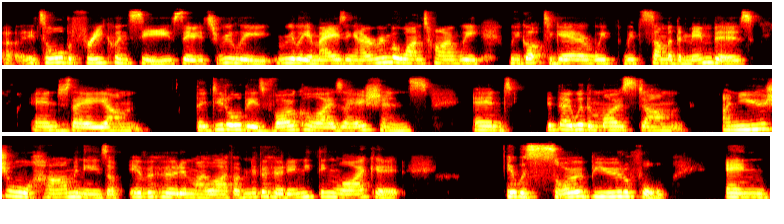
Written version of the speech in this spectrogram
Uh, it's all the frequencies. It's really really amazing. And I remember one time we we got together with with some of the members, and they um they did all these vocalizations, and they were the most um unusual harmonies I've ever heard in my life. I've never heard anything like it. It was so beautiful. And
